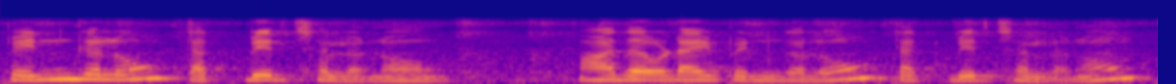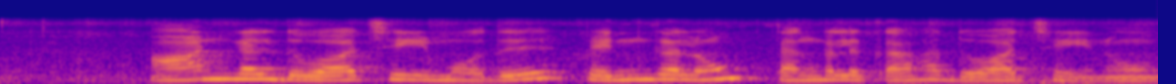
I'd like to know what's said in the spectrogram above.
பெண்களும் தக்பீர் சொல்லணும். மாதவிடாய் பெண்களும் தக்பீர் சொல்லணும். ஆண்கள் துவா செய்யும் போது பெண்களும் தங்களுக்காக துவா செய்யணும்.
